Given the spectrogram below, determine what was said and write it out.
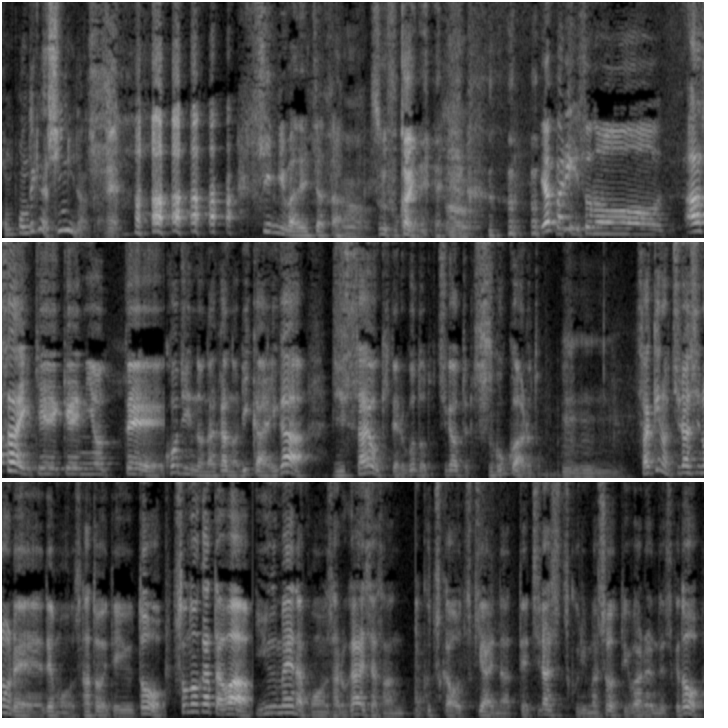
根本的な心理なんですかね、心理までいっちゃった。うんすごい深いねやっぱりその浅い経験によって個人の中の理解が実際起きてることと違うっていうのはすごくあると思います、うんうんうんさっきのチラシの例でも例えて言うとその方は有名なコンサル会社さんいくつかお付き合いになってチラシ作りましょうって言われるんですけど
